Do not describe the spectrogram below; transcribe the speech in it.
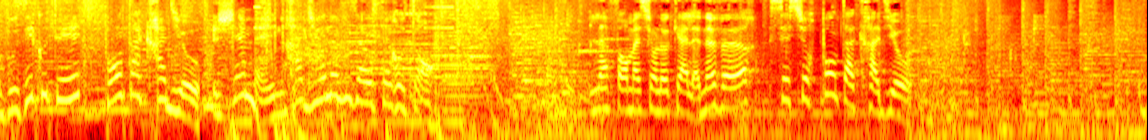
Vous écoutez Pontac Radio. Jamais une radio ne vous a offert autant. L'information locale à 9h, c'est sur Pontac Radio.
